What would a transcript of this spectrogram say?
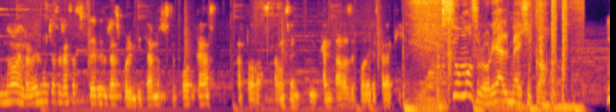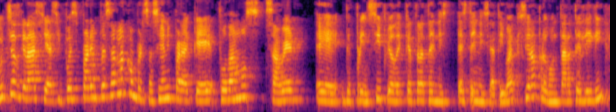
No, al revés, muchas gracias a ustedes, gracias por invitarnos a este podcast, a todas. Estamos encantadas de poder estar aquí. Somos L'Oreal México. Muchas gracias. Y pues para empezar la conversación y para que podamos saber eh, de principio de qué trata esta iniciativa, quisiera preguntarte, Lili,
